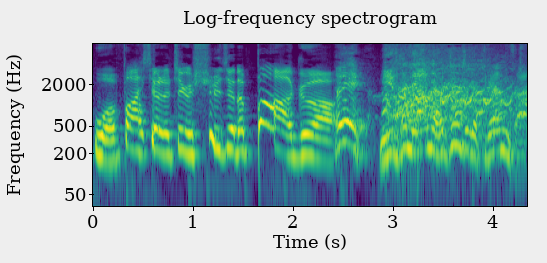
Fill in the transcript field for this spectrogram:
我发现了这个世界的 bug。哎，你他娘的还真是个天才！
